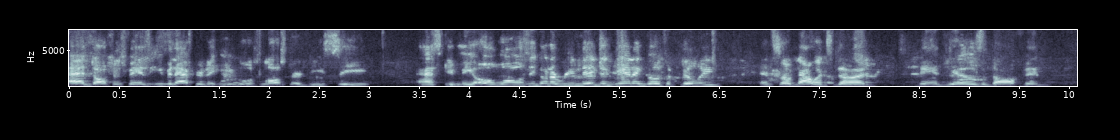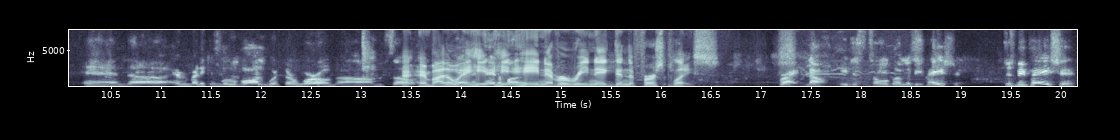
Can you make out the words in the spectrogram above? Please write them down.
And Dolphins fans, even after the Eagles lost their DC, asking me, "Oh, well, is he going to renege again and go to Philly?" And so now it's done. Fangio's a Dolphin, and uh, everybody can move on with their world. Um, so And, by the way, he, he he never reneged in the first place. Right. No, he just told them to be patient. Just be patient.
